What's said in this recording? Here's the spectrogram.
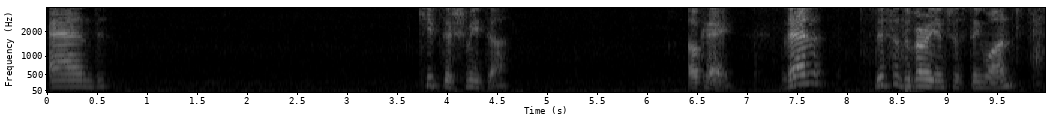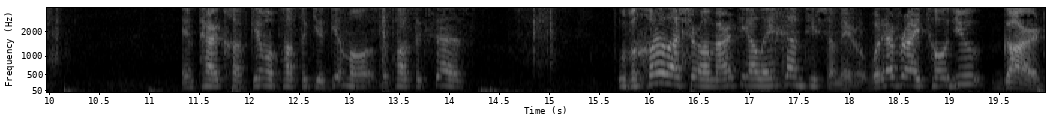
and keep the Shemitah. Okay. Then, this is a very interesting one. In Paragraph Gimel, Pasuk Yud Gimel, the Pasuk says, Whatever I told you, guard.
